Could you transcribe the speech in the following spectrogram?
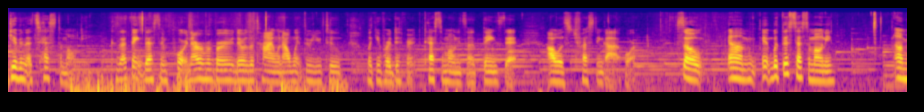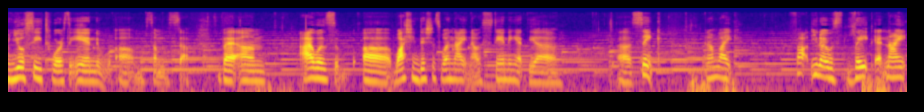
giving a testimony because I think that's important. I remember there was a time when I went through YouTube looking for different testimonies on things that I was trusting God for. So um, it, with this testimony, um, you'll see towards the end um, some of the stuff. But um, I was uh, washing dishes one night and I was standing at the uh, uh, sink, and I'm like, you know, it was late at night.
